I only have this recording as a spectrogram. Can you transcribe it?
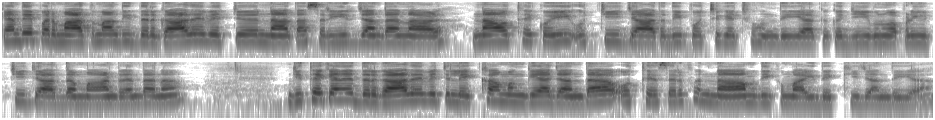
ਕਹਿੰਦੇ ਪਰਮਾਤਮਾ ਦੀ ਦਰਗਾਹ ਦੇ ਵਿੱਚ ਨਾ ਤਾਂ ਸਰੀਰ ਜਾਂਦਾ ਨਾਲ ਨਾ ਉੱਥੇ ਕੋਈ ਉੱਚੀ ਜਾਤ ਦੀ ਪੁੱਛ-ਗਿੱਛ ਹੁੰਦੀ ਆ, ਕਿਉਂਕਿ ਜੀਵ ਨੂੰ ਆਪਣੀ ਉੱਚੀ ਜਾਤ ਦਾ ਮਾਣ ਰਹਿੰਦਾ ਨਾ। ਜਿੱਥੇ ਕਹਿੰਦੇ ਦਰਗਾਹ ਦੇ ਵਿੱਚ ਲੇਖਾ ਮੰਗਿਆ ਜਾਂਦਾ, ਉੱਥੇ ਸਿਰਫ ਨਾਮ ਦੀ ਕਮਾਈ ਦੇਖੀ ਜਾਂਦੀ ਆ।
